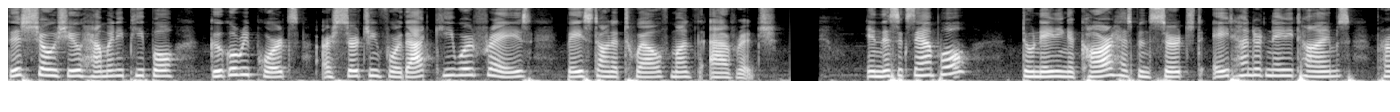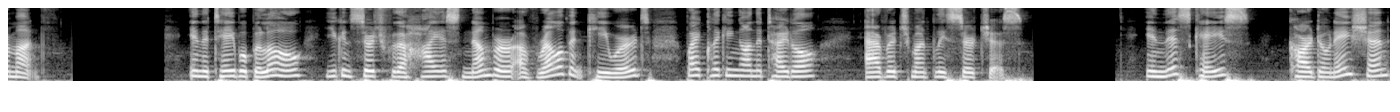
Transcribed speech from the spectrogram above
This shows you how many people Google Reports are searching for that keyword phrase based on a 12 month average. In this example, donating a car has been searched 880 times per month. In the table below, you can search for the highest number of relevant keywords by clicking on the title Average Monthly Searches. In this case, car donation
